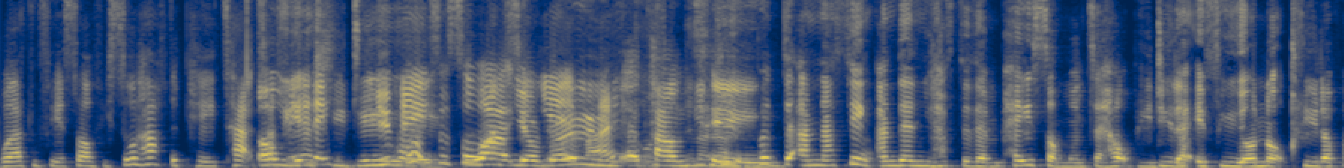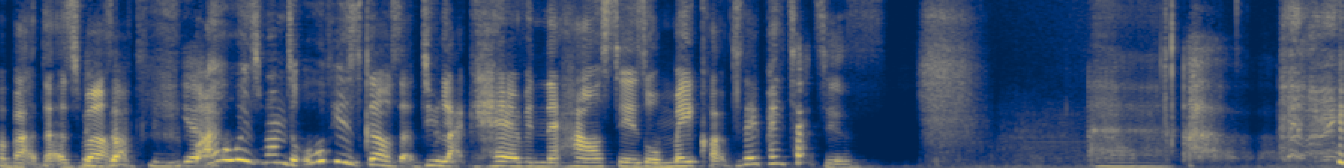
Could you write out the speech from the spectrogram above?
working for yourself, you still have to pay tax. Oh, yes, they- you do. You've pay got to sort out your year, own right? Or something like that. accounting. but th- and I think and then you have to then pay someone to help you do that if you're not clued up about that as well. Exactly. But Yeah. I always wonder, all these girls that do like hair in their houses or makeup, do they pay taxes? Uh,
